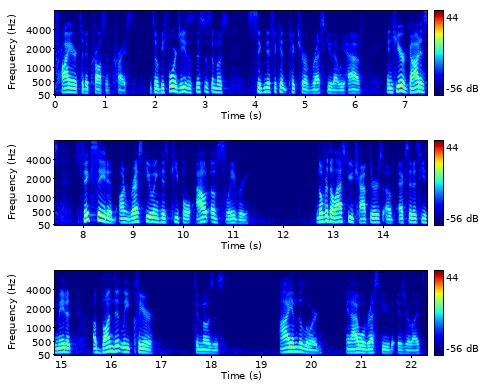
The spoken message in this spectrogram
prior to the cross of Christ. And so before Jesus, this is the most significant picture of rescue that we have. And here, God is fixated on rescuing his people out of slavery. And over the last few chapters of Exodus, he's made it abundantly clear to Moses I am the Lord, and I will rescue the Israelites,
